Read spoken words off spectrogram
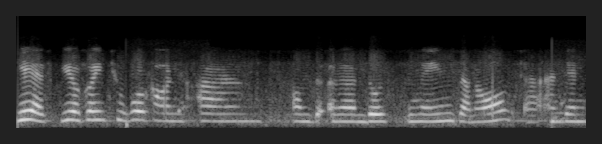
Yes, we are going to work on um, on the, uh, those names and all, uh, and then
